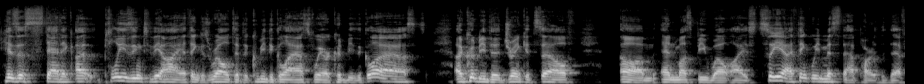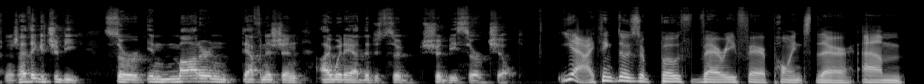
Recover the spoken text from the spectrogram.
his aesthetic, uh, pleasing to the eye, I think is relative. It could be the glassware, it could be the glass, it could be the drink itself, um, and must be well iced. So yeah, I think we missed that part of the definition. I think it should be served in modern definition. I would add that it should, should be served chilled. Yeah, I think those are both very fair points there. Um,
